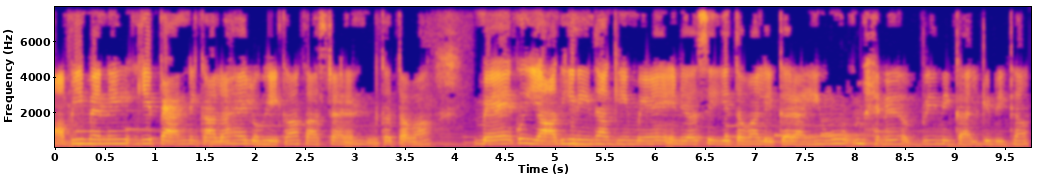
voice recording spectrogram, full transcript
अभी मैंने ये पैन निकाला है, लोहे का कास्ट आयरन का तवा। मैं को याद ही नहीं था कि मैं इंडिया से ये तवा लेकर आई हूँ। मैंने अभी निकाल के देखा।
